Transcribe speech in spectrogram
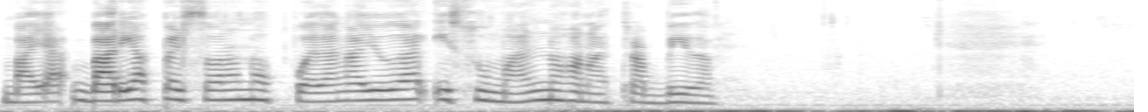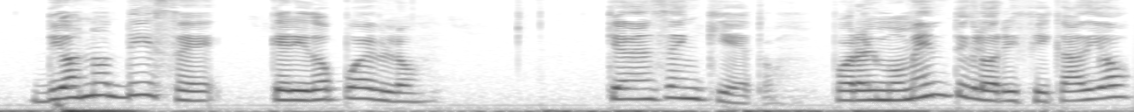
varias personas nos puedan ayudar y sumarnos a nuestras vidas. Dios nos dice, querido pueblo, quédense inquietos por el momento y glorifica a Dios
